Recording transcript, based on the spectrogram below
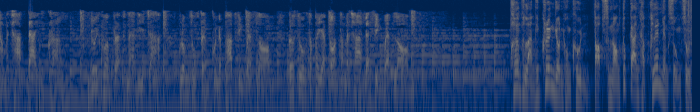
ธรรมชาติได้อีกครั้ง ด้วยความปรารถนาดีจากกรมส่งเสริมคุณภาพสิ่งแวดล้อม กระทรวงทรัพยากรธรรมชาติและสิ่งแวดล้อม เพิ่มพลังให้เครื่องยนต์ของคุณ ตอบสนองทุกการขับเคลื่อนอย่างสูงสุด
